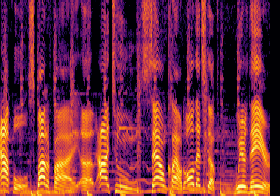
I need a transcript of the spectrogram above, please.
Apple, Spotify, uh, iTunes, SoundCloud, all that stuff. We're there.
